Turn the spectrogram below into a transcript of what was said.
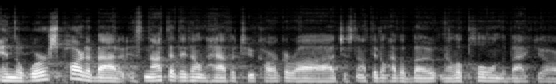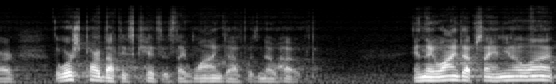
And the worst part about it is not that they don't have a two car garage, it's not that they don't have a boat and they have a pool in the backyard. The worst part about these kids is they wind up with no hope. And they wind up saying, you know what?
